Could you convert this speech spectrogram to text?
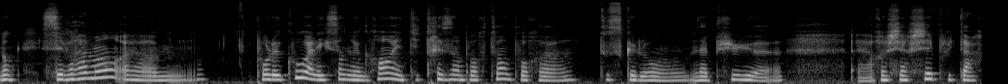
Donc c'est vraiment, euh, pour le coup, Alexandre le Grand était très important pour tout ce que l'on a pu rechercher plus tard.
